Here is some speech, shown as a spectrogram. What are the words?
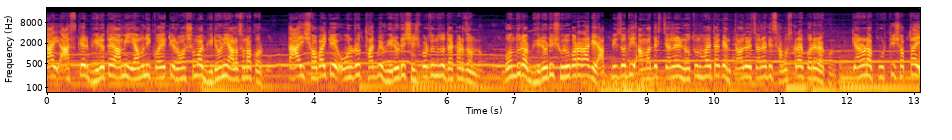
তাই আজকের ভিডিওতে আমি এমনই কয়েকটি রহস্যময় ভিডিও নিয়ে আলোচনা করব। তাই সবাইকে অনুরোধ থাকবে ভিডিওটি শেষ পর্যন্ত দেখার জন্য। বন্ধুরা, ভিডিওটি শুরু করার আগে আপনি যদি আমাদের চ্যানেলে নতুন হয়ে থাকেন, তাহলে চ্যানেলটি সাবস্ক্রাইব করে রাখুন। কেননা, প্রতি সপ্তাহে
